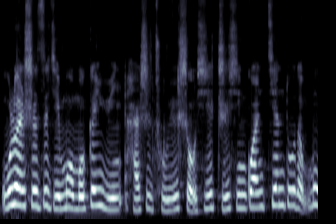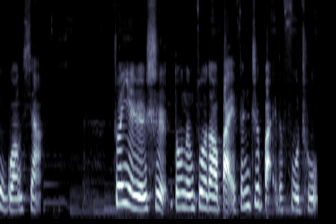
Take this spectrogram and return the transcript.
无论是自己默默耕耘，还是处于首席执行官监督的目光下，专业人士都能做到百分之百的付出。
